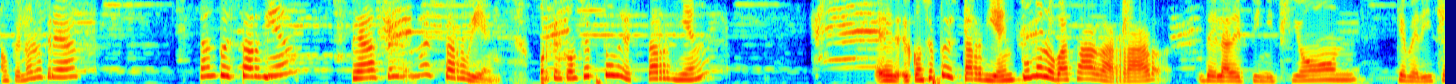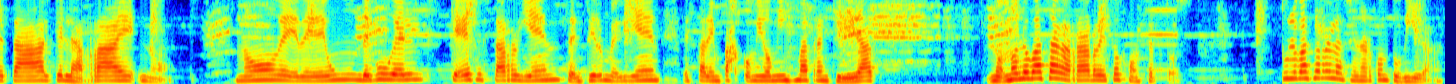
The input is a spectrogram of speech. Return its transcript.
Aunque no lo creas, tanto estar bien te hace no estar bien. Porque el concepto de estar bien, el, concepto de estar bien, tú no lo vas a agarrar de la definición que me dice tal, que la RAE, no. No de, un, de Google, que es estar bien, sentirme bien, estar en paz conmigo misma, tranquilidad. No, no lo vas a agarrar de esos conceptos. Tú lo vas a relacionar con tu vida.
